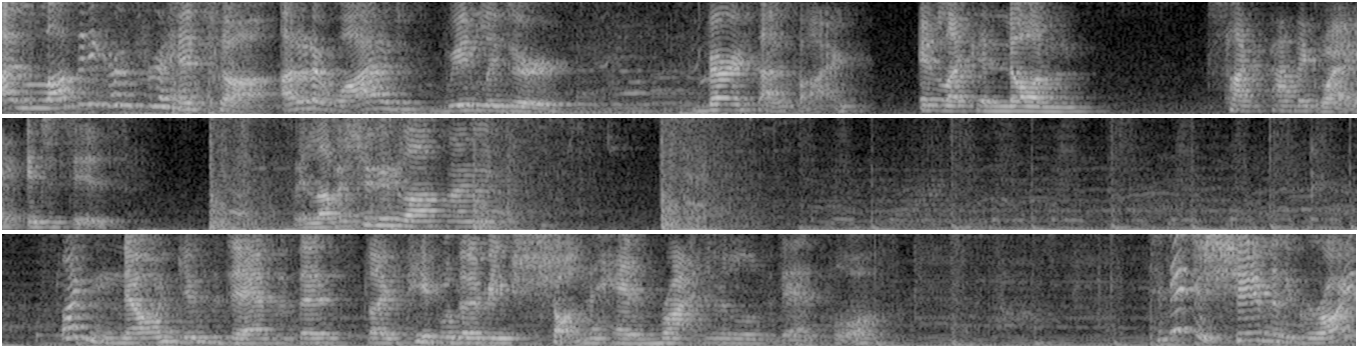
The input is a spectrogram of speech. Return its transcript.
I love that he goes for a headshot. I don't know why, I just weirdly do. It's very satisfying. In like a non psychopathic way. It just is. We love a sugar glass moment. Like no one gives a damn that there's like people that are being shot in the head right in the middle of the dance floor. Did they just shoot him in the groin?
